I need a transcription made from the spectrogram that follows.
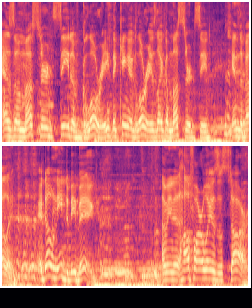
as a mustard seed of glory. The king of glory is like a mustard seed in the belly. It don't need to be big. I mean, how far away is a star?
